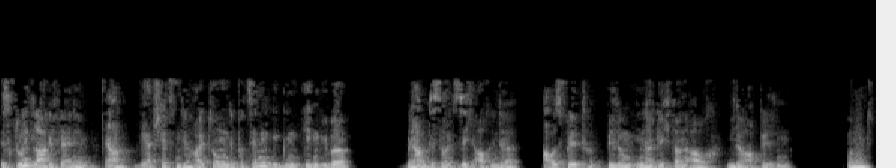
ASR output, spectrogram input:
ist Grundlage für eine ja, wertschätzende Haltung dem Patienten gegenüber. Ja, und das sollte sich auch in der Ausbildung inhaltlich dann auch wieder abbilden. Und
